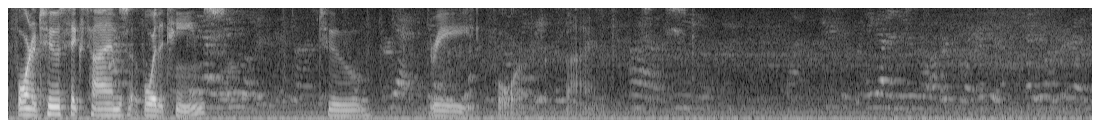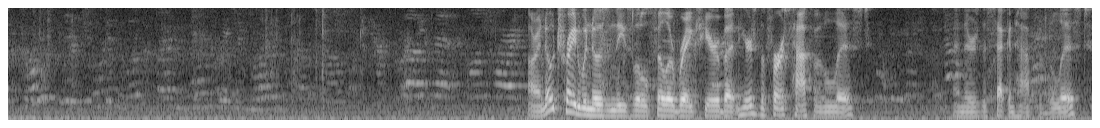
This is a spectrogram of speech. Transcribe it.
Four and a two, six times for the teams. Two, three, four, five, six. All right, no trade windows in these little filler breaks here, but here's the first half of the list. And there's the second half of the list.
